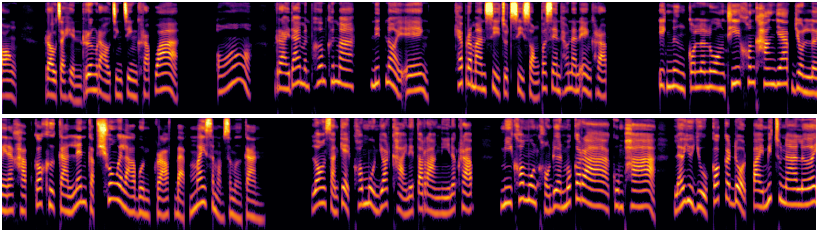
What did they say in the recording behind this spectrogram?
ต้อง เราจะเห็นเรื่องราวจริง ๆ ครับว่า อ๋อ รายได้มันเพิ่มขึ้นมา นิดหน่อยเอง แค่ประมาณ 4.42%เท่านั้นเองครับ อีกหนึ่งกลลวงที่ค่อนข้างแยบยลเลยนะครับ ก็คือการเล่นกับช่วงเวลาบนกราฟแบบไม่สม่ำเสมอกัน ลองสังเกตข้อมูลยอดขายในตารางนี้นะครับ มีข้อมูลของเดือนมกรากุมภาแล้วอยู่ๆก็กระโดดไปมิถุนาเลย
